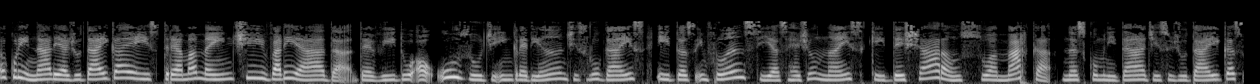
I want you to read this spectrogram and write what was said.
A culinária judaica é extremamente variada devido ao uso de ingredientes locais e das influências regionais que deixaram sua marca nas comunidades judaicas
